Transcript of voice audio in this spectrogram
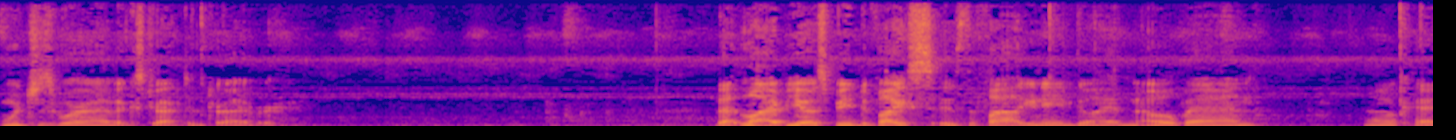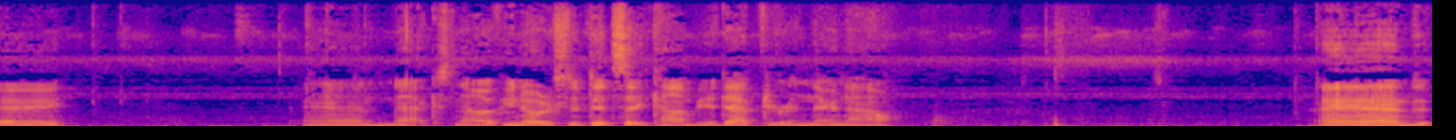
which is where I've extracted the driver. That libusb device is the file you need. Go ahead and open. Okay. And next. Now, if you notice, it did say combi adapter in there now. And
